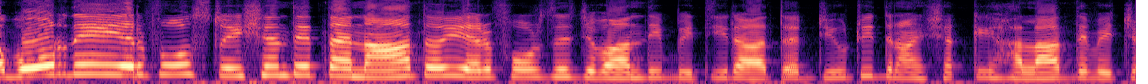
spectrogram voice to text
ਅਬੋਰ ਦੇ 에ਅਰਫੋਰਸ ਸਟੇਸ਼ਨ ਤੇ ਤਾਇਨਾਤ 에ਅਰਫੋਰਸ ਦੇ ਜਵਾਨ ਦੀ ਬੀਤੀ ਰਾਤ ਡਿਊਟੀ ਦੌਰਾਨ ਸ਼ੱਕੀ ਹਾਲਾਤ ਦੇ ਵਿੱਚ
